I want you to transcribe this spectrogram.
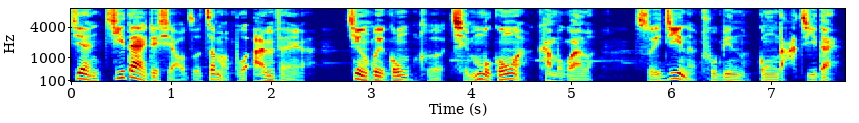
见姬代这小子这么不安分呀。晋惠公和秦穆公啊，看不惯了，随即呢出兵呢攻打姬代，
